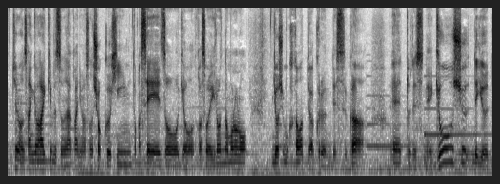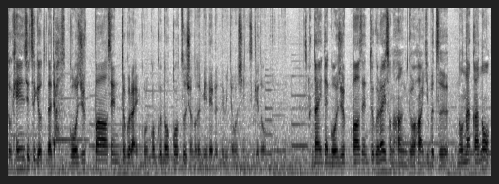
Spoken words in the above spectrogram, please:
もちろん産業廃棄物の中にはその食品とか製造業とかそういういろんなものの業種も関わってはくるんですがえー、っとですね業種でいうと建設業って大体50%ぐらいこれ国土交通省ので見れるんで見てほしいんですけど大体50%ぐらいその産業廃棄物の中の、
